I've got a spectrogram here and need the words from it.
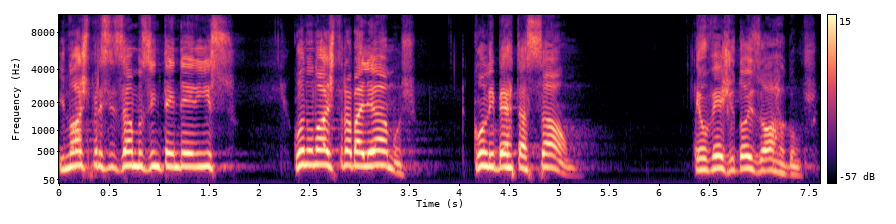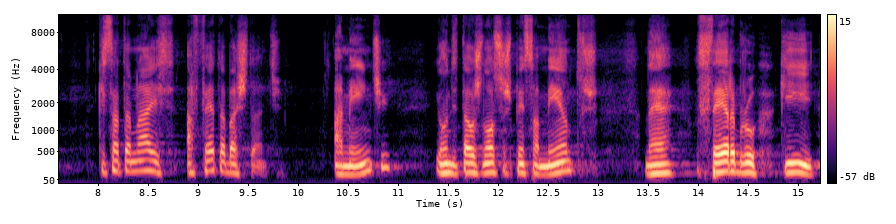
E nós precisamos entender isso. Quando nós trabalhamos com libertação, eu vejo dois órgãos que Satanás afeta bastante: a mente, onde estão os nossos pensamentos, né? o cérebro que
